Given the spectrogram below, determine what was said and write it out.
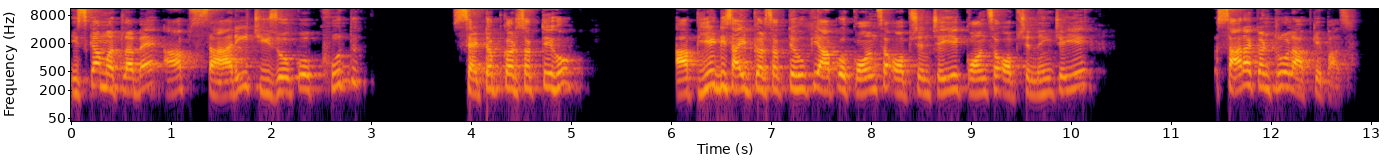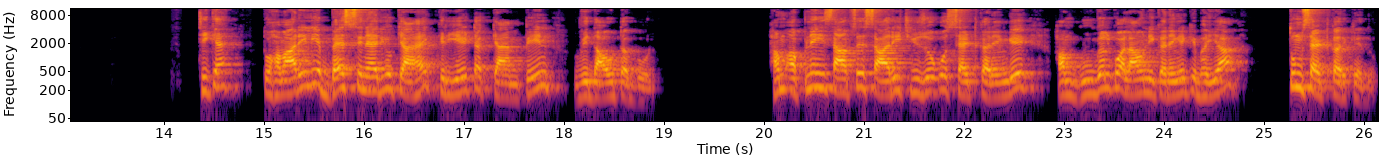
इसका मतलब है आप सारी चीज़ों को खुद सेटअप कर सकते हो। आप ये डिसाइड कर सकते हो कि आपको कौन सा ऑप्शन चाहिए, कौन सा ऑप्शन नहीं चाहिए। सारा कंट्रोल आपके पास। ठीक है? तो हमारे लिए बेस्ट सिनेरियो क्या है? Create a campaign without a goal हम अपने हिसाब से सारी चीज़ों को सेट करेंगे। हम गूगल को अलाउ नहीं करेंगे कि भैया, तुम सेट करके दो।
